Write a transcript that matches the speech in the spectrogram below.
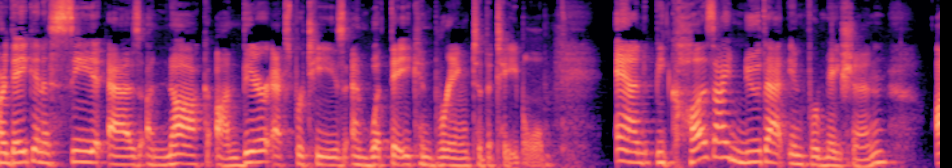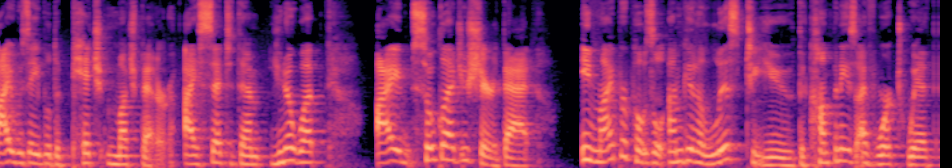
Are they going to see it as a knock on their expertise and what they can bring to the table? And because I knew that information, I was able to pitch much better. I said to them, you know what? I'm so glad you shared that. In my proposal, I'm going to list to you the companies I've worked with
